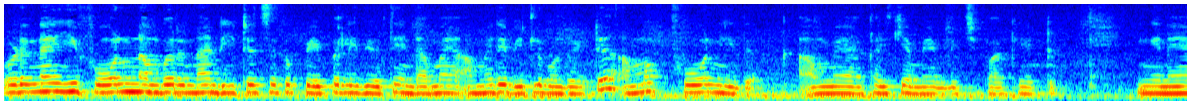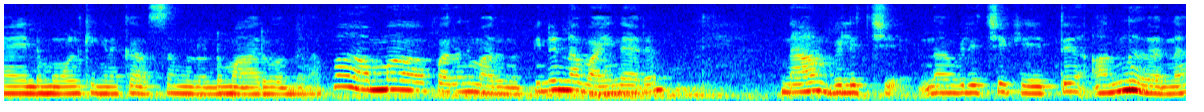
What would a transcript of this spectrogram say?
ഉടനെ ഈ ഫോൺ നമ്പർ ഞാൻ ഡീറ്റെയിൽസ് ഒക്കെ പേപ്പറിൽ എഴുതി വെച്ച് എന്റെ അമ്മ അമ്മയുടെ വീട്ടിൽ കൊണ്ടുപോയിട്ട് അമ്മ ഫോൺ ചെയ്ത് അമ്മയെ കൽക്കി അമ്മയെ വിളിച്ച് പാക്കിയിട്ട് ഇങ്ങനെ എന്റെ മോൾക്ക് ഇങ്ങനെയൊക്കെ അസുഖങ്ങളുണ്ട് മാറുമെന്ന് അപ്പോൾ അമ്മ പറഞ്ഞ് മാറുന്നു പിന്നെ ഞാൻ വൈകുന്നേരം ഞാൻ വിളിച്ച് ഞാൻ വിളിച്ച് കേട്ട് അന്ന് തന്നെ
